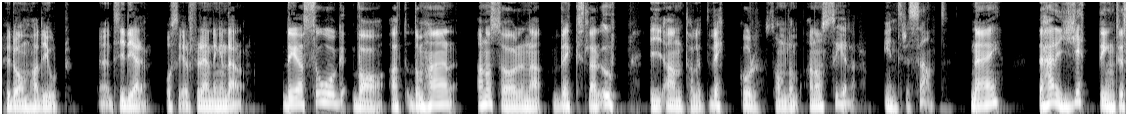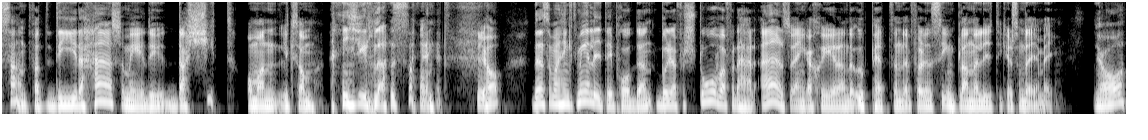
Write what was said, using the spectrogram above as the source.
hur de hade gjort eh, tidigare och ser förändringen där. Då. Det jag såg var att de här annonsörerna växlar upp i antalet veckor som de annonserar. Intressant. Nej, det här är jätteintressant för att det är det här som är det the shit om man liksom gillar sånt. Ja. Den som har hängt med lite i podden börjar förstå varför det här är så engagerande och upphetsande för en simpel analytiker som dig och mig. Ja,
